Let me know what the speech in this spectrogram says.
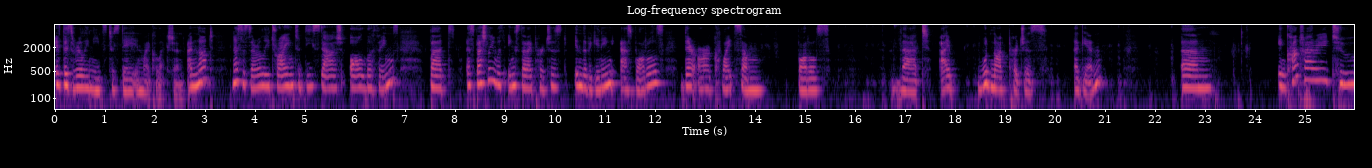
if this really needs to stay in my collection. I'm not necessarily trying to destash all the things, but especially with inks that I purchased in the beginning as bottles, there are quite some bottles that I would not purchase again. Um, in contrary to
